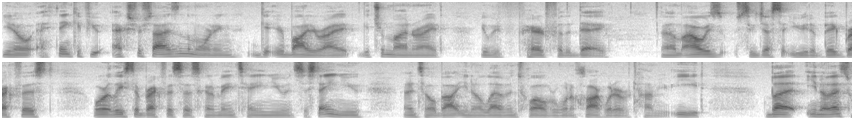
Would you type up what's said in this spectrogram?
you know, I think if you exercise in the morning, get your body right, get your mind right, you'll be prepared for the day. Um, I always suggest that you eat a big breakfast or at least a breakfast that's going to maintain you and sustain you until about you know 11 12 or 1 o'clock whatever time you eat. But you know that's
